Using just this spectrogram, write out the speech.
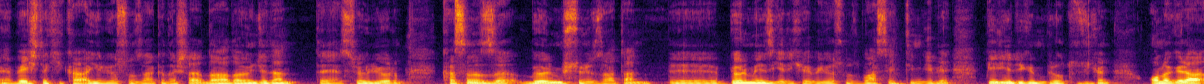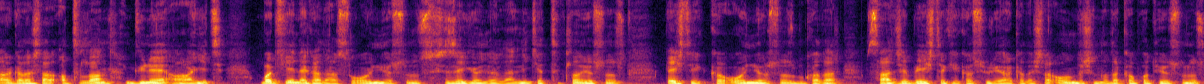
5 dakika ayırıyorsunuz arkadaşlar. Daha da önceden de söylüyorum. Kasanızı bölmüşsünüz zaten. E, Bölmeniz gerekiyor biliyorsunuz bahsettiğim gibi. 1-7 gün, 1-30 gün. Ona göre arkadaşlar atılan güne ait bakiye ne kadarsa oynuyorsunuz. Size gönderilen linke tıklanıyorsunuz. 5 dakika oynuyorsunuz bu kadar. Sadece 5 dakika sürüyor arkadaşlar. Onun dışında da kapatıyorsunuz.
